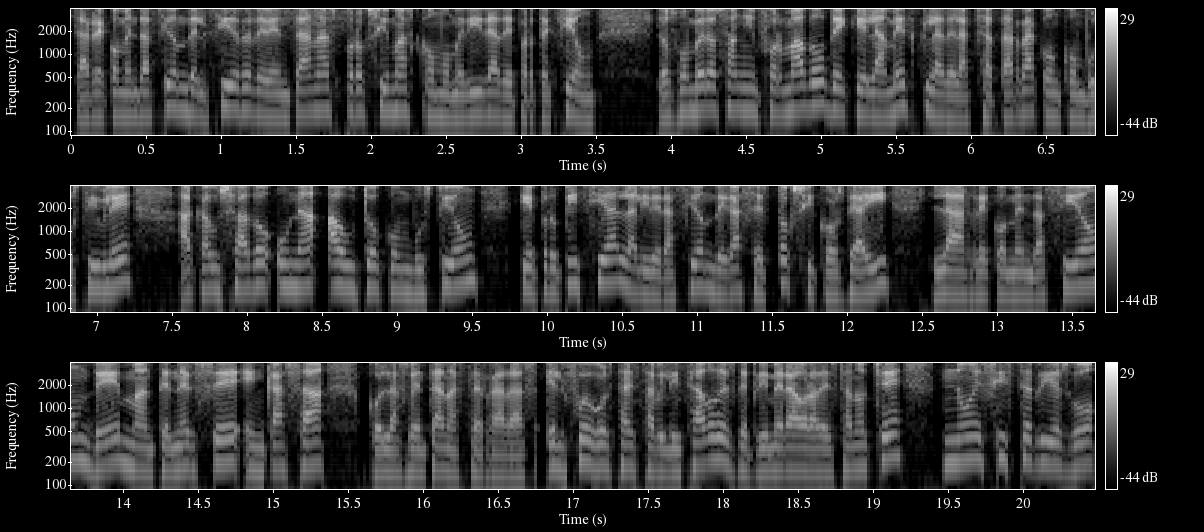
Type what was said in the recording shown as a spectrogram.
la recomendación del cierre de ventanas próximas como medida de protección. Los bomberos han informado de que la mezcla de la chatarra con combustible ha causado una autocombustión que propicia la liberación de gases tóxicos. De ahí la recomendación de mantenerse en casa con las ventanas cerradas. El fuego está estabilizado desde primera hora de esta noche. No existe riesgo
